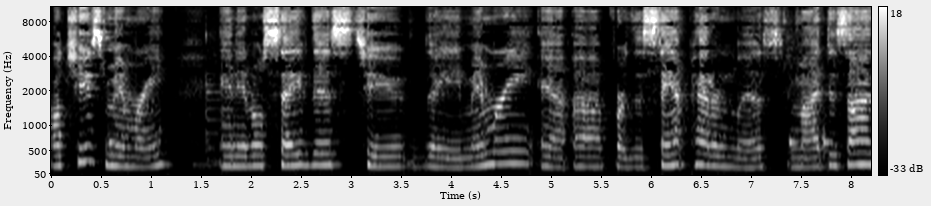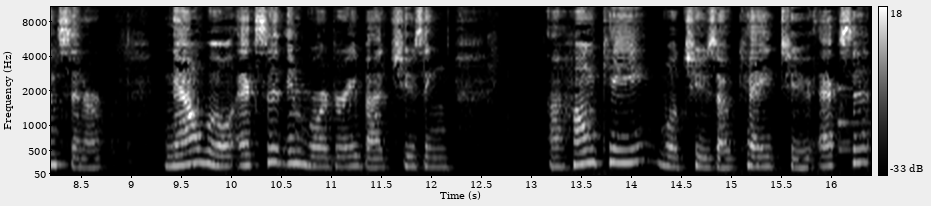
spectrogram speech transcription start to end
I'll choose memory and it'll save this to the memory uh, for the stamp pattern list in my design center. Now we'll exit embroidery by choosing a home key. We'll choose OK to exit.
